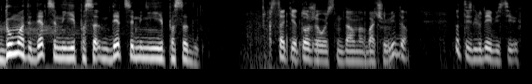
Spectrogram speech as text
думати, де б це мені її посадити. Кстати, я теж ось недавно бачив відео. Ну, ти людей всіх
